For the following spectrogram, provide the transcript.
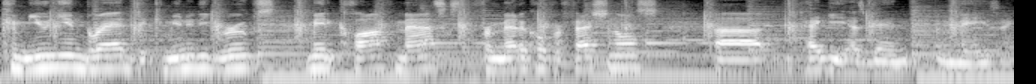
communion bread to community groups, made cloth masks for medical professionals. Uh, Peggy has been amazing.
